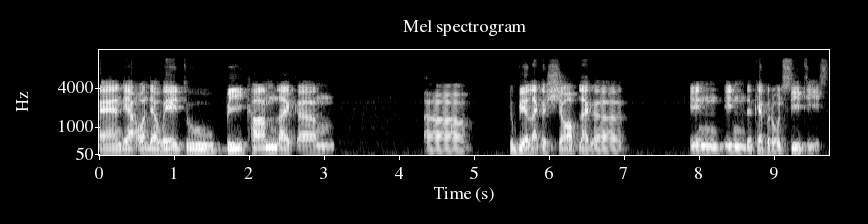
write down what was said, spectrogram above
And they are on their way to become like um, uh, to build like a shop like a uh, in in the capital cities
